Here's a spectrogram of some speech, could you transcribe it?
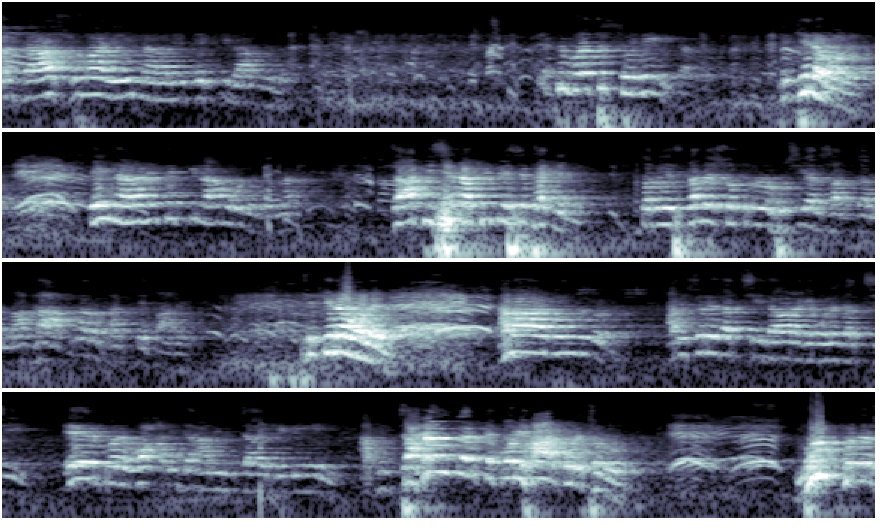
এই যাওয়ার সময় এই হলো? একটু পরে তো চলেই যাবে দেখি না বলে। এই হলো যা পিছিয়ে আপনি বেঁচে থাকেন। তবে ইসলামের শত্রুর হুঁশিয়ার, সাবধান মাথা আপনারও কাটতে পারে। ঠিক কিনা বলেন? আমার বন্ধু আমি চলে যাচ্ছি, যাওয়ার আগে বলে যাচ্ছি। এরপরে আপনি জাহেলদেরকে পরিহার করে চলুন। মূর্খদের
